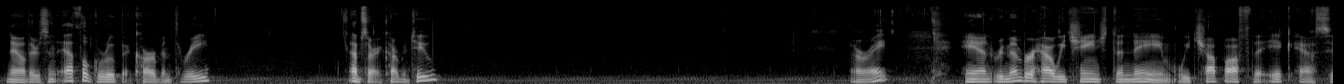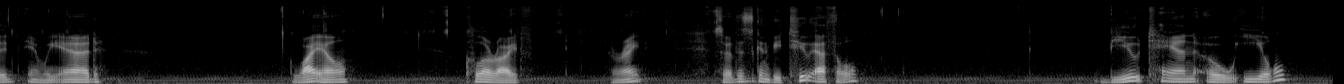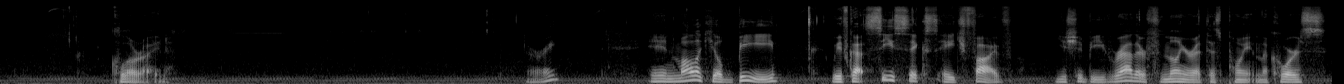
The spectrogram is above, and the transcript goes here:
Now there's an ethyl group at carbon 3. I'm sorry, carbon 2. All right. And remember how we changed the name. We chop off the ic acid and we add YL chloride. All right? So this is going to be 2-ethyl butanoyl chloride. All right? In molecule B, we've got C6H5 you should be rather familiar at this point in the course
